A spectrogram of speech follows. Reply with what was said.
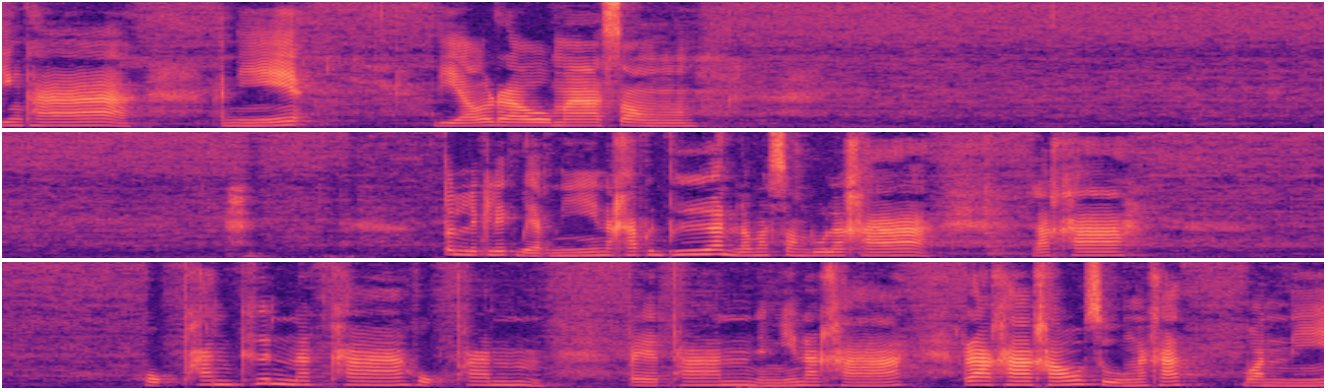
ริงๆค่ะ อันนี้ เดี๋ยวเรามาส่องต้นเล็กๆแบบนี้นะคะเพื่อนๆ เรามาส่องดูราคา ราคา6,000ขึ้นนะคะ6,000 8,000 อย่างนี้นะคะ ราคาเขาสูงนะคะ วันนี้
